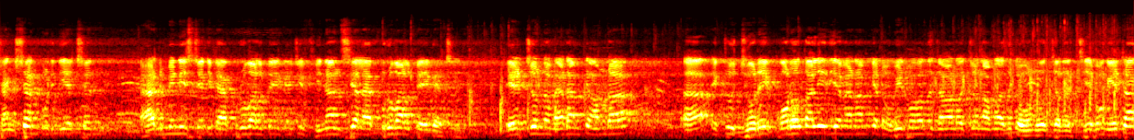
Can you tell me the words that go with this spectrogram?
স্যাংশন করে দিয়েছেন। অ্যাডমিনিস্ট্রেটিভ অ্যাপ্রুভাল পেয়ে গেছি ফিনান্সিয়াল অ্যাপ্রুভাল পেয়ে গেছি। এর জন্য ম্যাডামকে আমরা একটু জোরে করতালি দিয়ে ম্যাডামকে একটা অভিনন্দন জানানোর জন্য আমরা আমাদেরকে অনুরোধ জানাচ্ছি। এবং এটা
